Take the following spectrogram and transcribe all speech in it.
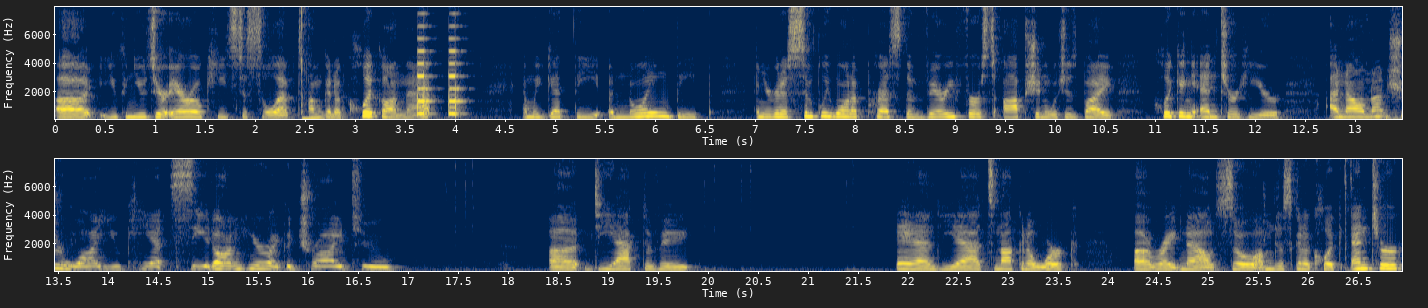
Uh, you can use your arrow keys to select. I'm going to click on that and we get the annoying beep and you're going to simply want to press the very first option which is by clicking enter here. And now I'm not sure why you can't see it on here. I could try to uh, deactivate. And yeah it's not gonna work uh, right now. So I'm just gonna click enter.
